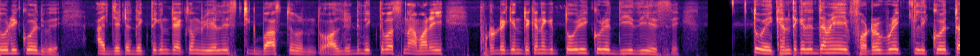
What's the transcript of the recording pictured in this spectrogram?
তৈরি করে দিবে। আর যেটা দেখতে কিন্তু একদম রিয়েলিস্টিক বাস্তব। তো অলরেডি দেখতে পাচ্ছেন আমার এই ফটোটা কিন্তু এখানে তৈরি করে দিয়ে দিয়েছে। তো এখান থেকে যদি আমি এই ফটোর উপরে ক্লিক করতে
